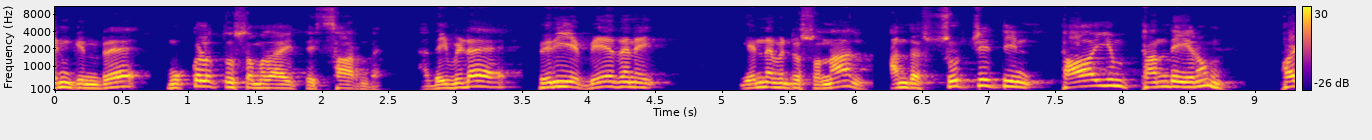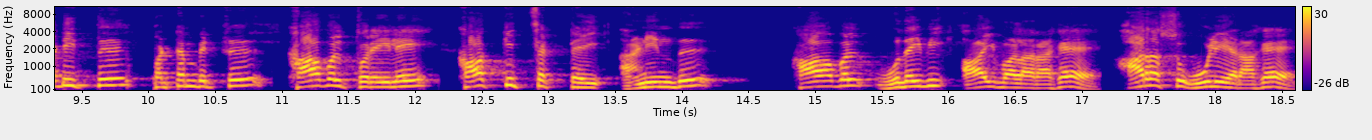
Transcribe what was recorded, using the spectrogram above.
என்கின்ற முக்குளத்து சமுதாயத்தை சார்ந்த அதைவிட பெரிய வேதனை என்னவென்று சொன்னால் அந்த சுர்ஜித்தின் தாயும் தந்தையரும் படித்து பட்டம் பெற்று காவல்துறையிலே காக்கி சட்டை அணிந்து காவல் உதவி ஆய்வாளராக அரசு ஊழியராக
